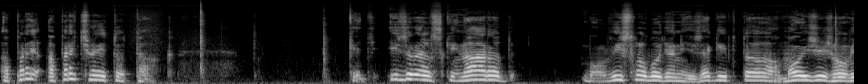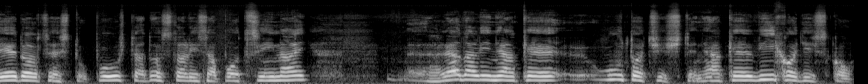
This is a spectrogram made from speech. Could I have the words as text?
A, pre, a prečo je to tak? Keď izraelský národ bol vyslobodený z Egypta a Mojžiš ho viedol cez tú púšť a dostali sa pod Sinaj, hľadali nejaké útočište, nejaké východisko.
